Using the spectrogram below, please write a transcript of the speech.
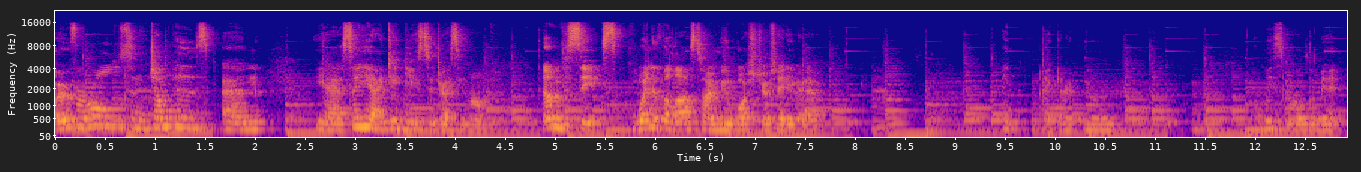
overalls and jumpers and yeah, so yeah, I did used to dress him up. Number six, when is the last time you washed your teddy bear? I, I don't know. Probably smells a bit.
